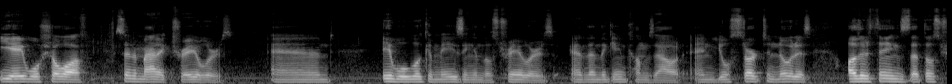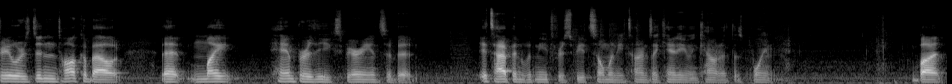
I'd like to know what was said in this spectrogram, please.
EA will show off cinematic trailers and it will look amazing in those trailers and then the game comes out and you'll start to notice other things that those trailers didn't talk about that might hamper the experience a bit. It's happened with Need for Speed so many times I can't even count at this point. But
